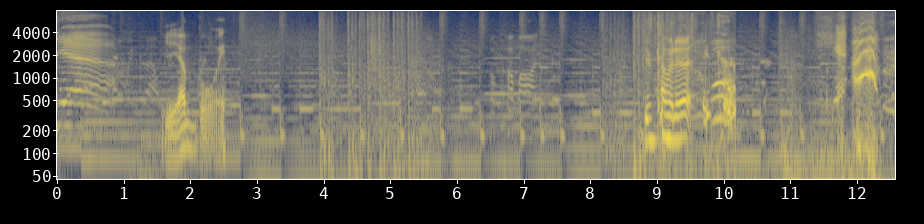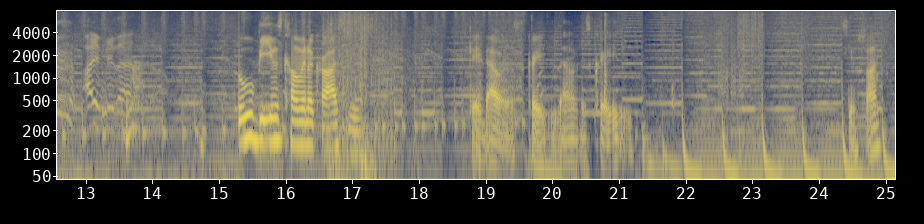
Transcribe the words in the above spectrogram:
Yeah! Yeah, boy. Oh, come on. He's coming in. He's Ooh. Shit! Ah! I didn't hear that. Two beams coming across me. Okay, that one was crazy. That one was crazy. Seems fun.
